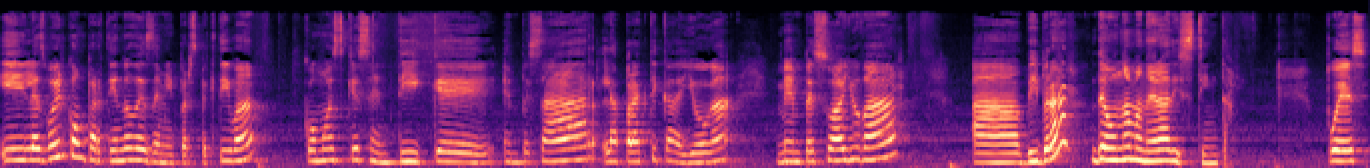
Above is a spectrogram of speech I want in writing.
Y les voy a ir compartiendo desde mi perspectiva cómo es que sentí que empezar la práctica de yoga me empezó a ayudar a vibrar de una manera distinta. Pues,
